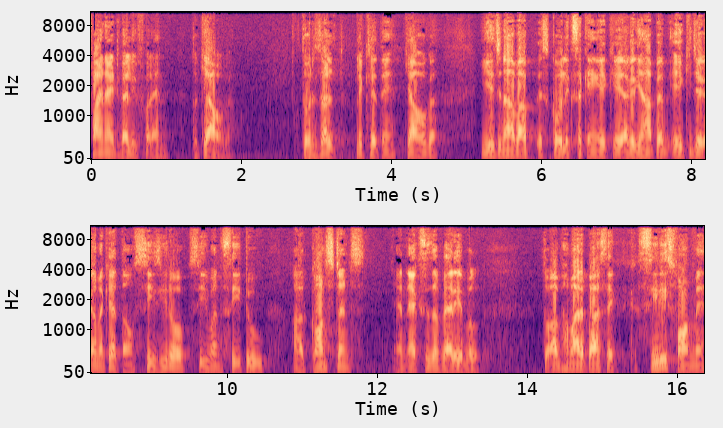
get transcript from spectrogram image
finite value for n تو کیا ہوگا تو ریزلٹ لکھ لیتے ہیں کیا ہوگا یہ جناب آپ اس کو لکھ سکیں گے کہ اگر یہاں پہ اب ایک ہی جگہ میں کہتا ہوں c zero c one c two are constants and x is a variable تو اب ہمارے پاس ایک سیریز فارم میں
